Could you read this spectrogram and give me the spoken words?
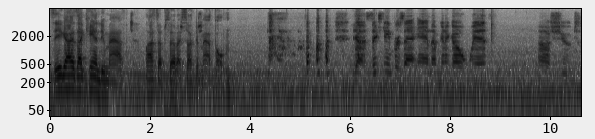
See, guys, I can do math. Last episode, I sucked at math, Dalton. Yeah, 16%, and I'm going to go with. Oh, shoot.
